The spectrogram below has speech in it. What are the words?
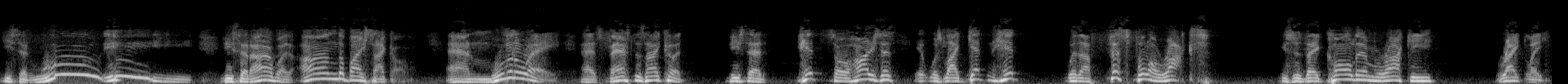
he said, woo He said I was on the bicycle and moving away as fast as I could. He said, hit so hard, he says, it was like getting hit with a fistful of rocks. He says, they called him Rocky rightly.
